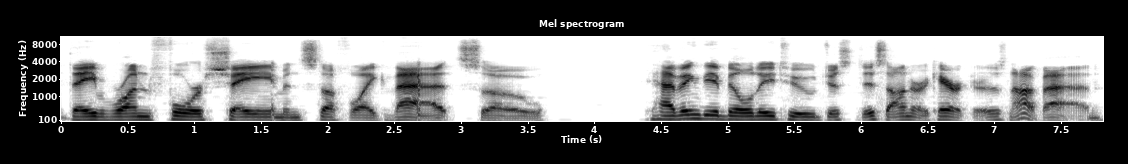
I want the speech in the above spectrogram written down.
they run for shame and stuff like that, so having the ability to just dishonor a character is not bad.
